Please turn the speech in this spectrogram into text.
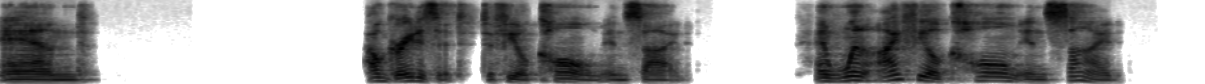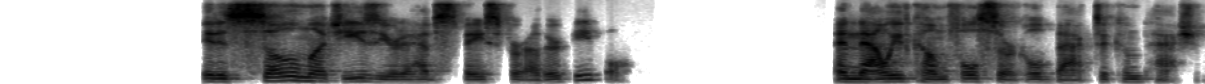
And how great is it to feel calm inside? And when I feel calm inside, it is so much easier to have space for other people. And now we've come full circle back to compassion.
